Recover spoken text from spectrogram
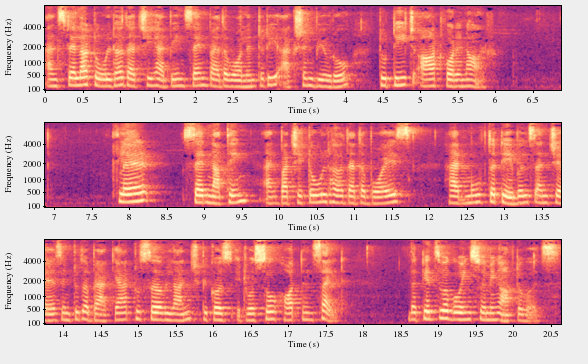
and Stella told her that she had been sent by the Voluntary Action Bureau to teach art for an hour. Claire said nothing, and, but she told her that the boys had moved the tables and chairs into the backyard to serve lunch because it was so hot inside. The kids were going swimming afterwards.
